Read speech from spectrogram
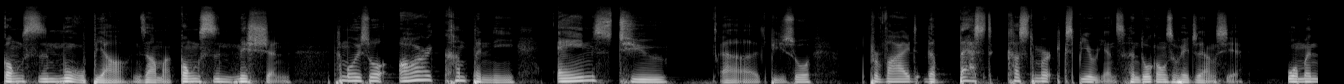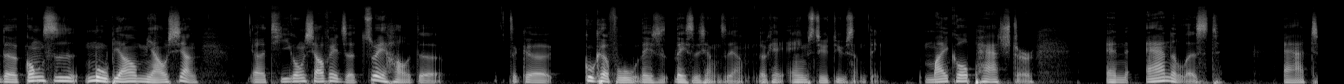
公司目标，你知道吗？公司 mission，他们会说 Our company aims to，呃，比如说。Provide the best customer experience，很多公司会这样写。 我们的公司目标瞄向，呃，提供消费者最好的这个顾客服务，类似类似像这样。OK，aims to do something。Michael Pachter, an analyst at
